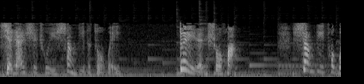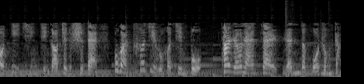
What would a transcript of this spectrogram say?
显然是出于上帝的作为。对人说话。上帝透过疫情警告这个时代，不管科技如何进步，他仍然在人的国中掌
